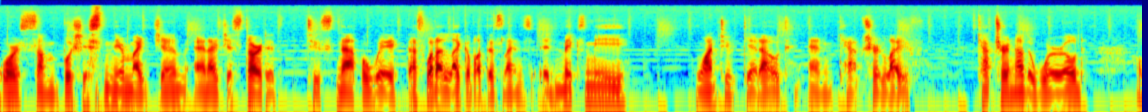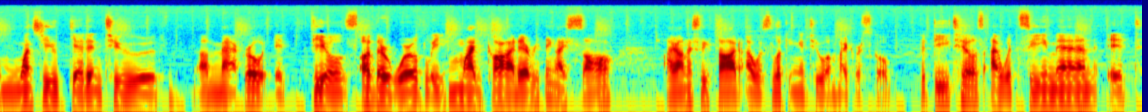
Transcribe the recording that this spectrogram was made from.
or some bushes near my gym and I just started to snap away. That's what I like about this lens. It makes me want to get out and capture life, capture another world. Um, once you get into a macro, it feels otherworldly. My god, everything I saw, I honestly thought I was looking into a microscope. The details I would see, man, it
